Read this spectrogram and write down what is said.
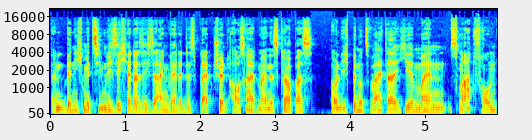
dann bin ich mir ziemlich sicher, dass ich sagen werde, das bleibt schön außerhalb meines Körpers. Und ich benutze weiter hier mein Smartphone.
